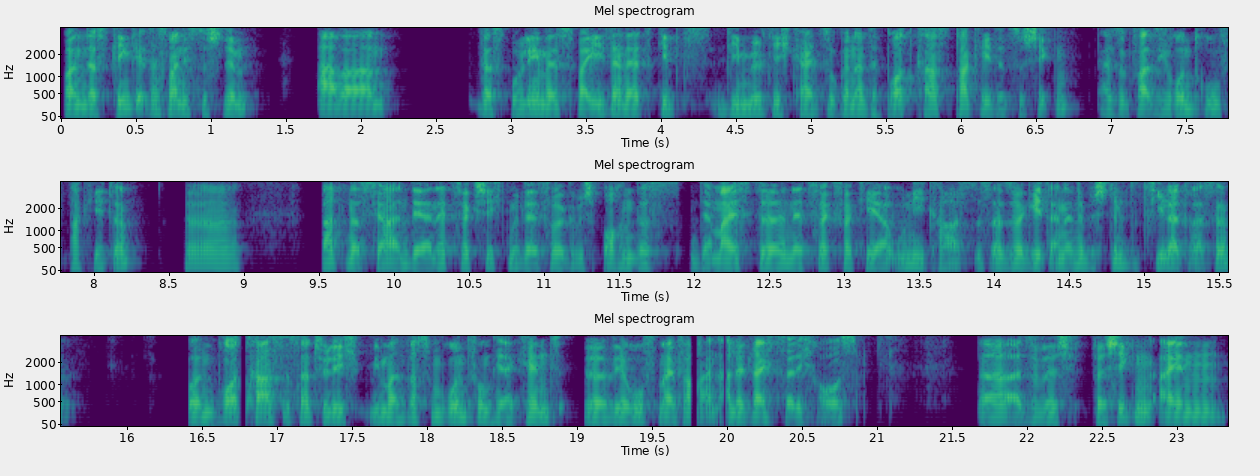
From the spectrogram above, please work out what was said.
Und das klingt jetzt erstmal nicht so schlimm, aber das Problem ist, bei Ethernet gibt es die Möglichkeit, sogenannte Broadcast-Pakete zu schicken, also quasi Rundrufpakete. Äh, wir hatten das ja in der Netzwerkschichtmodellfolge besprochen, dass der meiste Netzwerkverkehr Unicast ist, also er geht an eine bestimmte Zieladresse. Und Broadcast ist natürlich, wie man was vom Rundfunk her kennt, äh, wir rufen einfach an alle gleichzeitig raus. Äh, also wir verschicken ein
